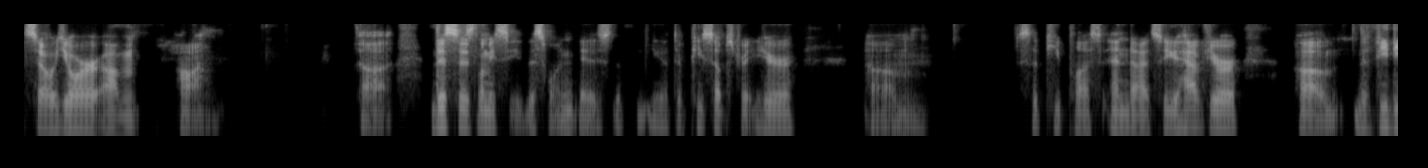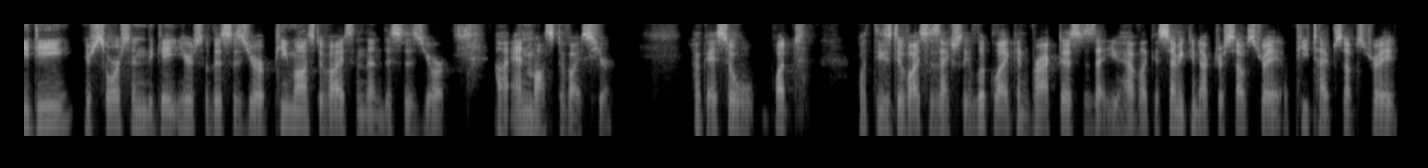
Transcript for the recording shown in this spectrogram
So your, um, uh, uh, this is, let me see, this one is, the, you got their P substrate here. Um, it's the P plus N diode. So you have your, um, the VDD, your source and the gate here. So this is your PMOS device, and then this is your uh, NMOS device here. Okay, so what what these devices actually look like in practice is that you have like a semiconductor substrate, a P-type substrate,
